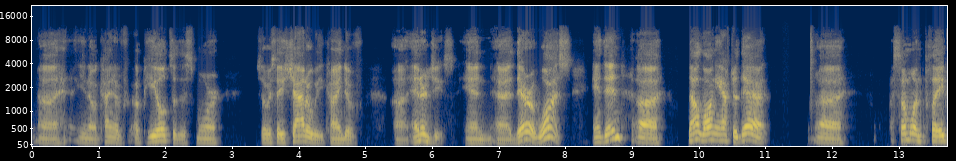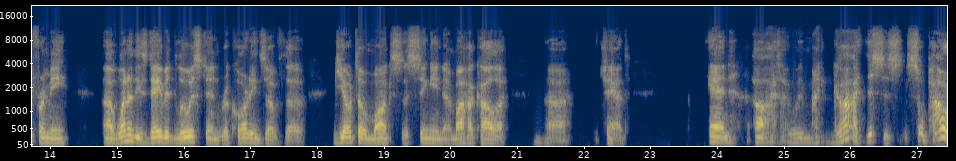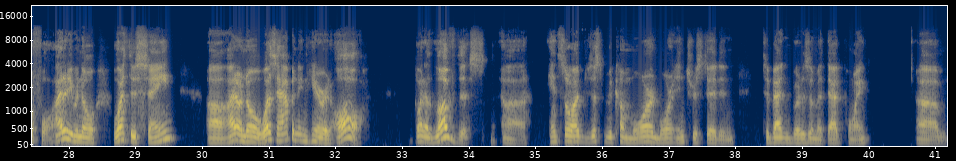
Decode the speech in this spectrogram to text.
uh, you know, kind of appeal to this more so we say shadowy kind of uh, energies. And uh, there it was. And then uh, not long after that, uh, someone played for me uh, one of these David Lewiston recordings of the Gyuto monks singing a Mahakala uh, chant. And I thought, well, my God, this is so powerful. I don't even know what they're saying. I don't know what's happening here at all but I love this. Uh, and so I've just become more and more interested in Tibetan Buddhism at that point. Um,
